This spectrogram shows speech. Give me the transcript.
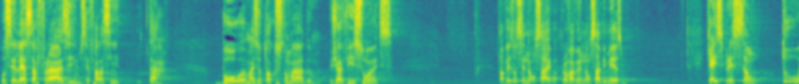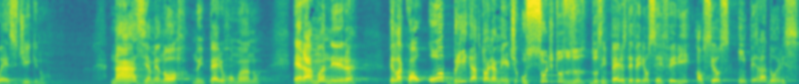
Você lê essa frase, você fala assim: tá, boa, mas eu estou acostumado, já vi isso antes. Talvez você não saiba, provavelmente não sabe mesmo, que a expressão tu és digno, na Ásia Menor, no Império Romano, era a maneira pela qual obrigatoriamente os súditos dos, impérios deveriam se referir aos seus imperadores.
